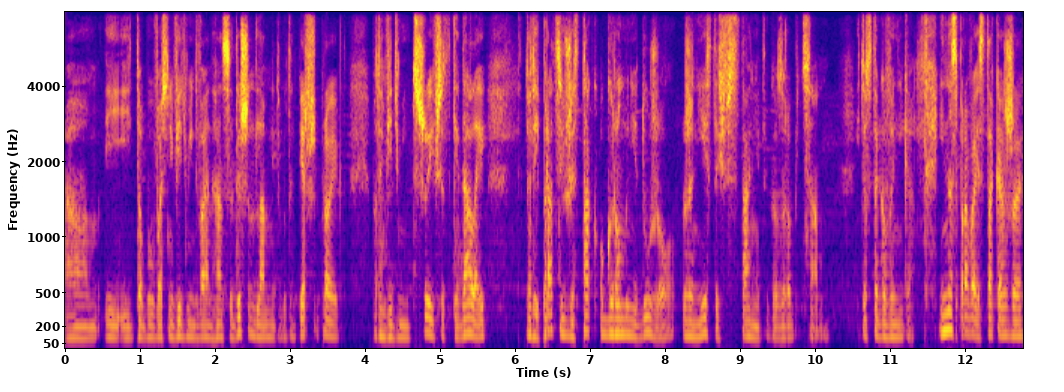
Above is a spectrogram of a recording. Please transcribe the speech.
Um, i, I to był właśnie Wiedźmin 2 Enhanced Edition, dla mnie to był ten pierwszy projekt, potem Wiedźmin 3 i wszystkie dalej, to tej pracy już jest tak ogromnie dużo, że nie jesteś w stanie tego zrobić sam. I to z tego wynika. Inna sprawa jest taka, że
